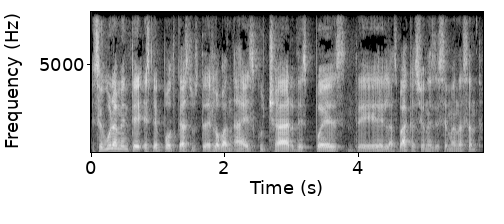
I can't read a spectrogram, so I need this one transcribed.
Seguramente este podcast ustedes lo van a escuchar después de las vacaciones de Semana Santa.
